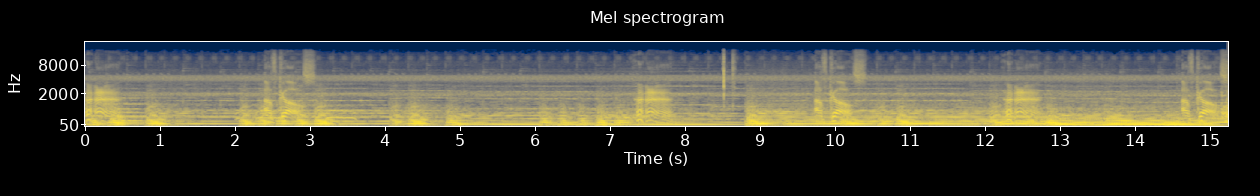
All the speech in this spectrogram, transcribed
of course. of course. of course.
